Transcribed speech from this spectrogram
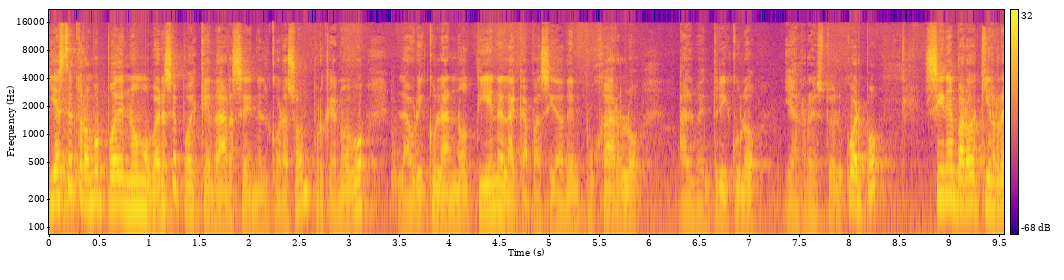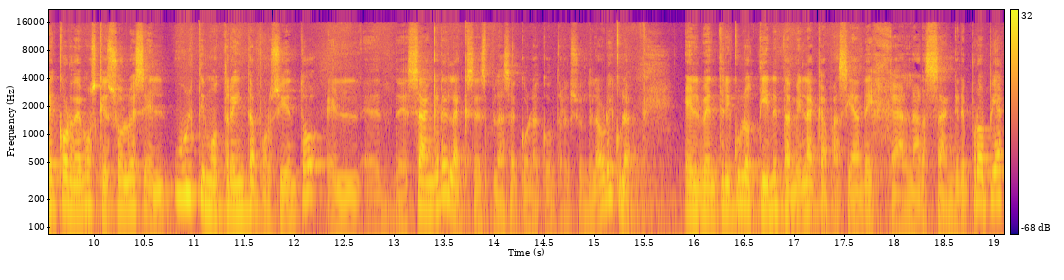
Y este trombo puede no moverse, puede quedarse en el corazón, porque de nuevo la aurícula no tiene la capacidad de empujarlo al ventrículo y al resto del cuerpo. Sin embargo, aquí recordemos que solo es el último 30% el, eh, de sangre la que se desplaza con la contracción de la aurícula. El ventrículo tiene también la capacidad de jalar sangre propia,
